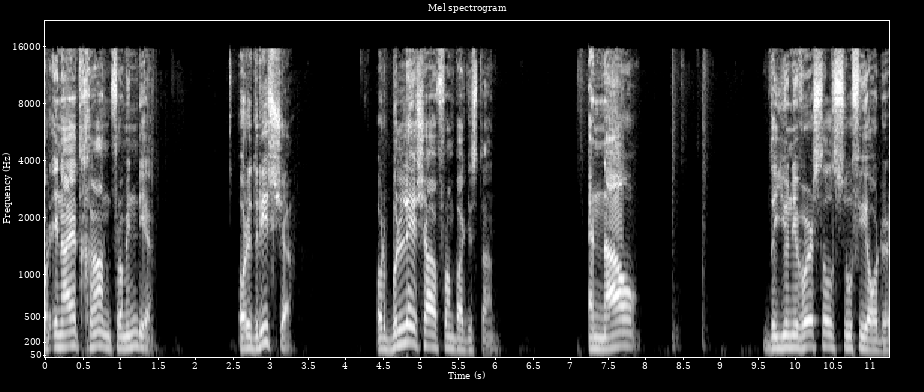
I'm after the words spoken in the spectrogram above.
or Inayat Khan فرام انڈیا اور Idries Shah or Bulleh Shah from Pakistan and now the universal Sufi order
